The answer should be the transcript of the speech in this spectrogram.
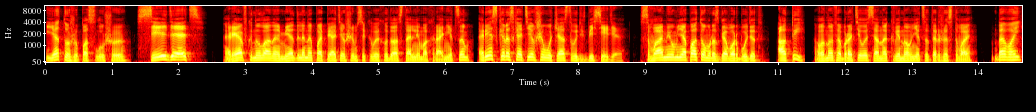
я тоже послушаю». «Сидеть!» Рявкнула она медленно попятившимся к выходу остальным охранницам, резко расхотевшим участвовать в беседе. «С вами у меня потом разговор будет. А ты?» Вновь обратилась она к виновнице торжества. «Давай,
